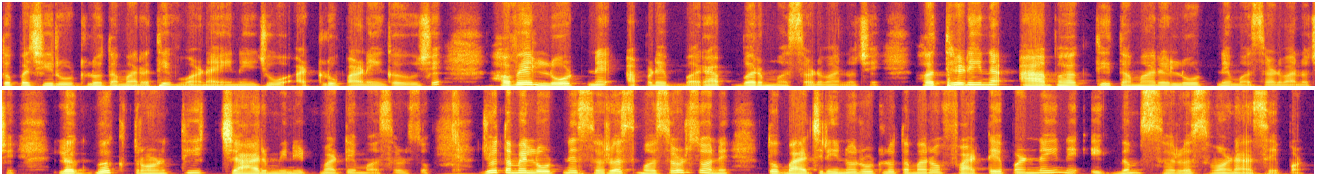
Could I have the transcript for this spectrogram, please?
તો પછી રોટલો તમારાથી વણાય નહીં. જો આટલું પાણી ગયું છે. હવે લોટને આપણે બરાબર મસળવાનો છે. હથેળીના આ ભાગથી તમારે લોટને મસળવાનો છે. લગભગ ત્રણથી ચાર મિનિટ માટે મસળશો. જો તમે લોટને સરસ મસળશો ને, તો બાજરીનો રોટલો તમારો ફાટે પણ નહીં ને એકદમ સરસ વણાશે પણ.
